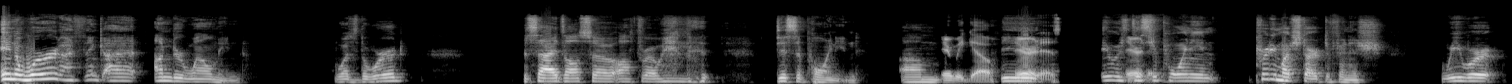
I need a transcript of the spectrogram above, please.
in a word, I think I, underwhelming was the word. Besides, also, I'll throw in disappointing. Um, There we go. The- there it is. It was There it is. disappointing, pretty much start to finish. We were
